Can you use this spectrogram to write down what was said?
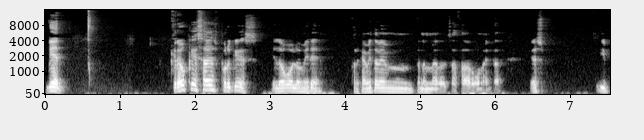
bien. Creo que sabes por qué es. Y luego lo miré. Porque a mí también me ha rechazado alguna y tal. Es, y,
